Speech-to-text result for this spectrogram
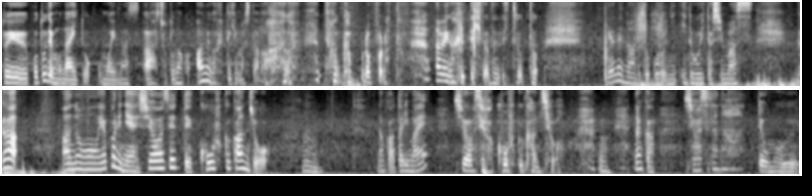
ということでもないと思います。あちょっとなんか雨が降ってきました。なんかポロポロと雨が降ってきたのでちょっと屋根のあるところに移動いたします。があのー、やっぱりね幸せって幸福感情、うん、なんか当たり前？幸せは幸福感情、うん、なんか幸せだなって思う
